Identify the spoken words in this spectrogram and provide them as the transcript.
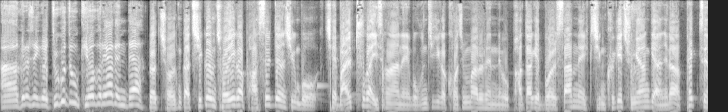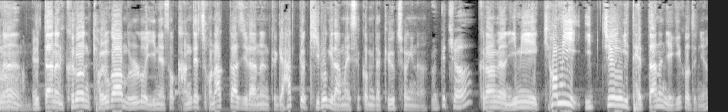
아, 그래서 이걸 두고두고 기억을 해야 된다. 그렇죠. 그러니까 지금 저희가 봤을 때는 지금 뭐 제 말투가 이상하네, 뭐 운지기가 거짓말을 했네, 뭐 바닥에 뭘 쌌네. 지금 그게 중요한 게 아니라 팩트는 어. 일단은 그런 결과물로 인해서 강제 전학까지라는 그게 학교 기록이 남아 있을 겁니다. 교육청이나. 어, 그쵸? 그러면 이미 혐의 입증이 됐다는 얘기거든요.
